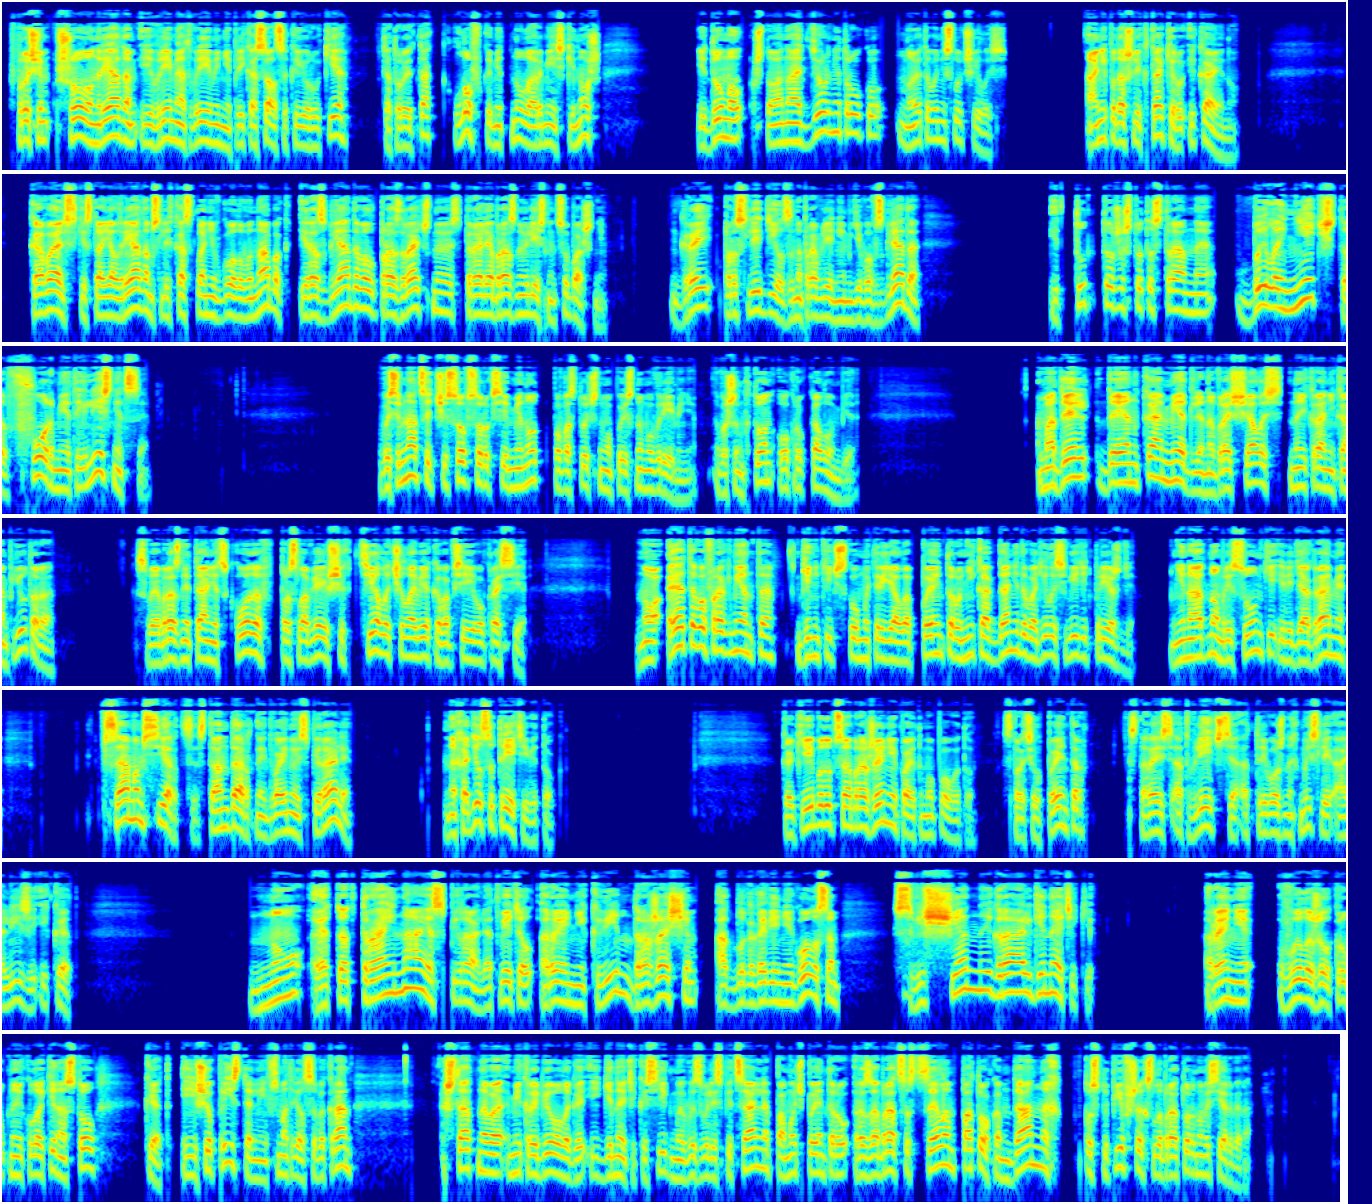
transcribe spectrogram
Впрочем, шел он рядом и время от времени прикасался к ее руке, которая так ловко метнула армейский нож, и думал, что она отдернет руку, но этого не случилось. Они подошли к Такеру и Каину. Ковальский стоял рядом, слегка склонив голову на бок, и разглядывал прозрачную спиралеобразную лестницу башни. Грей проследил за направлением его взгляда, и тут тоже что-то странное. Было нечто в форме этой лестницы. 18 часов 47 минут по восточному поясному времени. Вашингтон, округ Колумбия. Модель ДНК медленно вращалась на экране компьютера, своеобразный танец кодов, прославляющих тело человека во всей его красе. Но этого фрагмента генетического материала Пейнтеру никогда не доводилось видеть прежде. Ни на одном рисунке или диаграмме. В самом сердце стандартной двойной спирали находился третий виток. «Какие будут соображения по этому поводу?» — спросил Пейнтер, стараясь отвлечься от тревожных мыслей о Лизе и Кэт. «Ну, это тройная спираль», — ответил Ренни Квин, дрожащим от благоговения голосом, — Священный грааль генетики. Ренни выложил крупные кулаки на стол, Кэт, и еще пристальнее всмотрелся в экран. Штатного микробиолога и генетика Сигмы вызвали специально помочь Пейнтеру разобраться с целым потоком данных, поступивших с лабораторного сервера.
